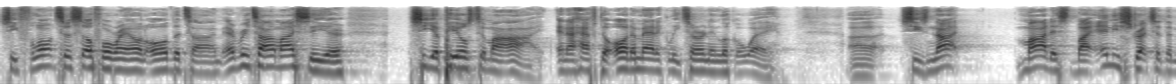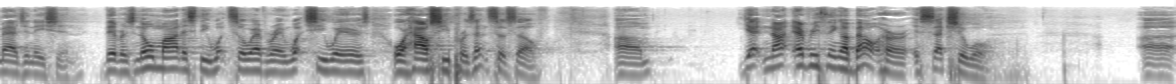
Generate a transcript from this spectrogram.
She flaunts herself around all the time. Every time I see her, she appeals to my eye, and I have to automatically turn and look away. Uh, she's not modest by any stretch of the imagination. There is no modesty whatsoever in what she wears or how she presents herself. Um, yet, not everything about her is sexual. Uh,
